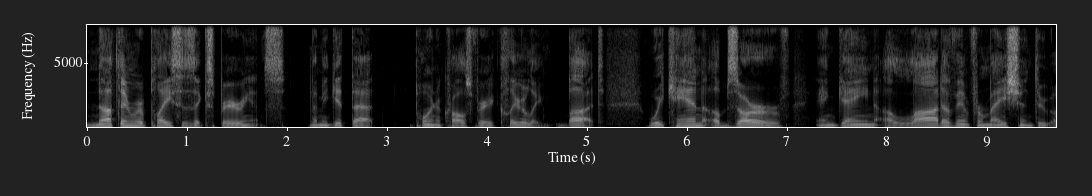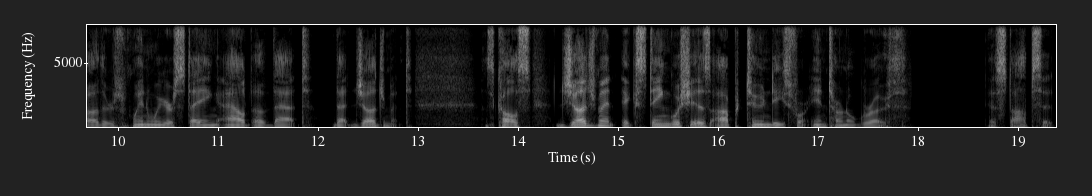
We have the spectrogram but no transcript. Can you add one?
Nothing replaces experience. Let me get that point across very clearly. But we can observe and gain a lot of information through others when we are staying out of that, that judgment. It's because judgment extinguishes opportunities for internal growth. It stops it.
